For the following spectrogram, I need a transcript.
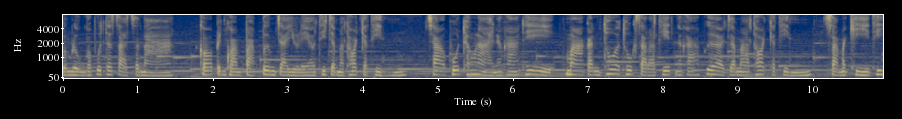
บำรุงพระพุทธศาสนา ก็เป็นความปลาบปลื้มใจอยู่แล้วที่จะมาทอดกระถิน ชาวพุทธทั้งหลายนะคะ ที่มากันทั่วทุกสารทิศนะคะ เพื่อจะมาทอดกระถิน สามัคคีที่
